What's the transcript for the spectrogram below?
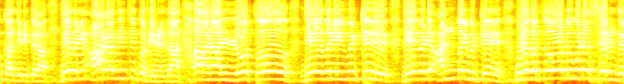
உட்கார்ந்திருக்கிறார். தேவனை ஆராதித்துக் கொண்டிருந்தான். ஆனால் லோத்தோ தேவனை விட்டு தேவனுடைய அன்பை விட்டு உலக உலகத்தோடு கூட சேர்ந்து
